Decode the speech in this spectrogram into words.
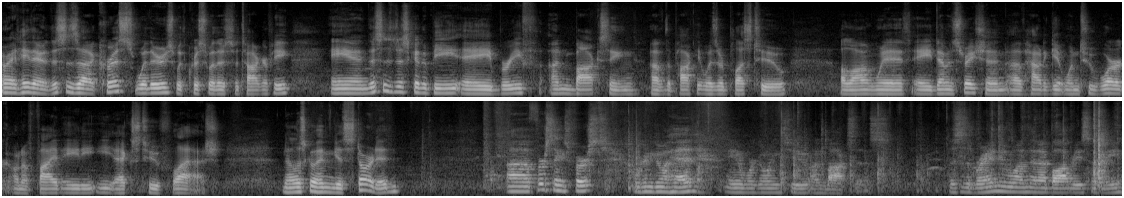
Alright, hey there. This is uh, Chris Withers with Chris Withers Photography, and this is just going to be a brief unboxing of the Pocket Wizard Plus 2, along with a demonstration of how to get one to work on a 580EX2 flash. Now let's go ahead and get started. Uh, first things first, we're going to go ahead and we're going to unbox this. This is a brand new one that I bought recently.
